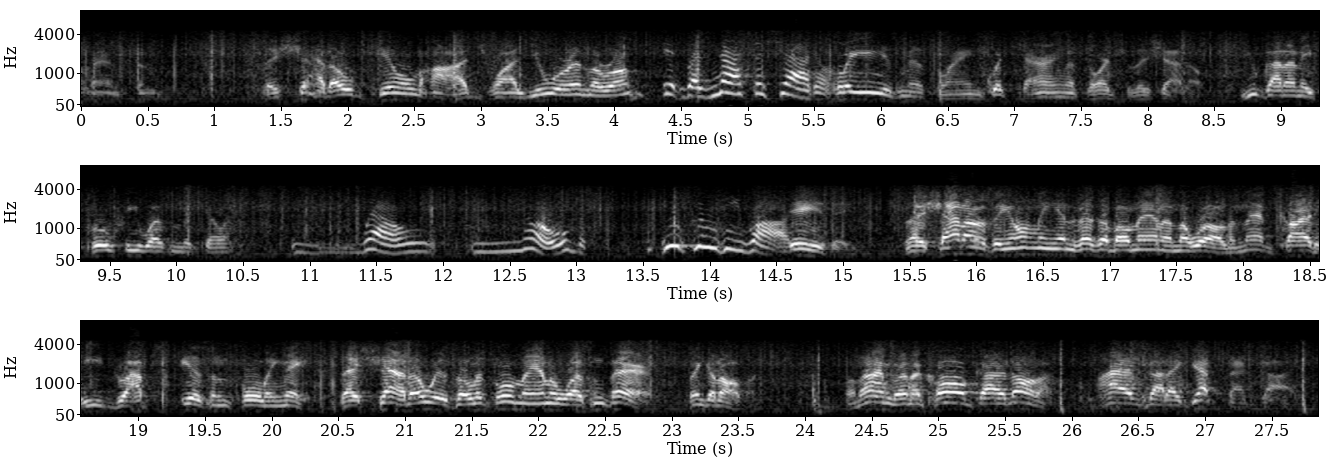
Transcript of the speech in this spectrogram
Cranston. The shadow killed Hodge while you were in the room? It was not the shadow. Please, Miss Lane, quit carrying the torch for the shadow. You got any proof he wasn't the killer? Well, no, but you prove he was. Easy. The Shadow's the only invisible man in the world, and that card he drops isn't fooling me. The Shadow is the little man who wasn't there. Think it over. And I'm going to call Cardona. I've got to get that guy.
